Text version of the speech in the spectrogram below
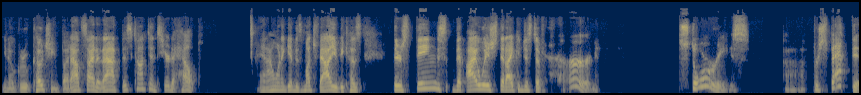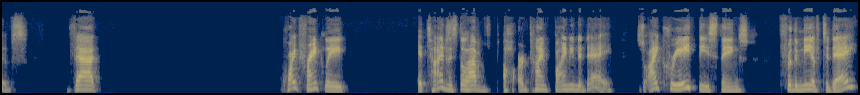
you know group coaching. But outside of that, this content's here to help, and I want to give as much value because there's things that I wish that I could just have heard, stories, uh, perspectives that, quite frankly, at times I still have a hard time finding today. So I create these things for the me of today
